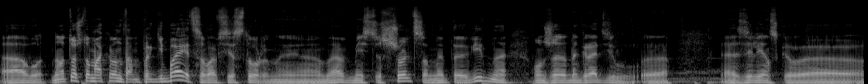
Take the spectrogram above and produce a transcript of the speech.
А, вот. Но то, что Макрон там прогибается во все стороны да, вместе с Шольцем, это видно. Он же наградил Зеленского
